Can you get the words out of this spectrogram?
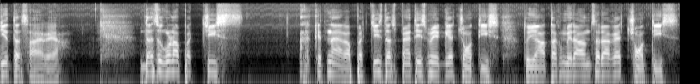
ये दस आ गया। दस गुणा पच्चीस कितना आएगा? पच्चीस, दस, पैंतीस में एक गया चौंतीस। तो यहाँ तक मेरा आंसर आ गया चौंतीस।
